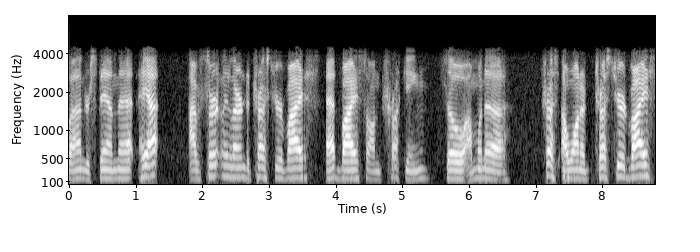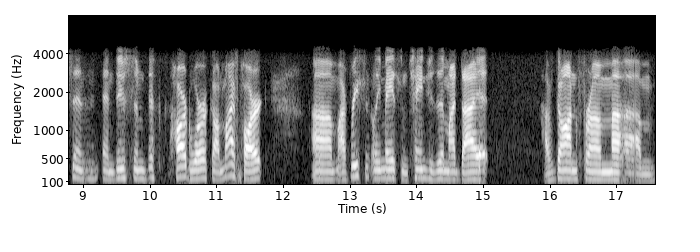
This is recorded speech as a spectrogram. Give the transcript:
I understand that. Hey, I, I've certainly learned to trust your advice advice on trucking. So I'm gonna trust. I want to trust your advice and and do some hard work on my part. Um, I've recently made some changes in my diet. I've gone from um,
